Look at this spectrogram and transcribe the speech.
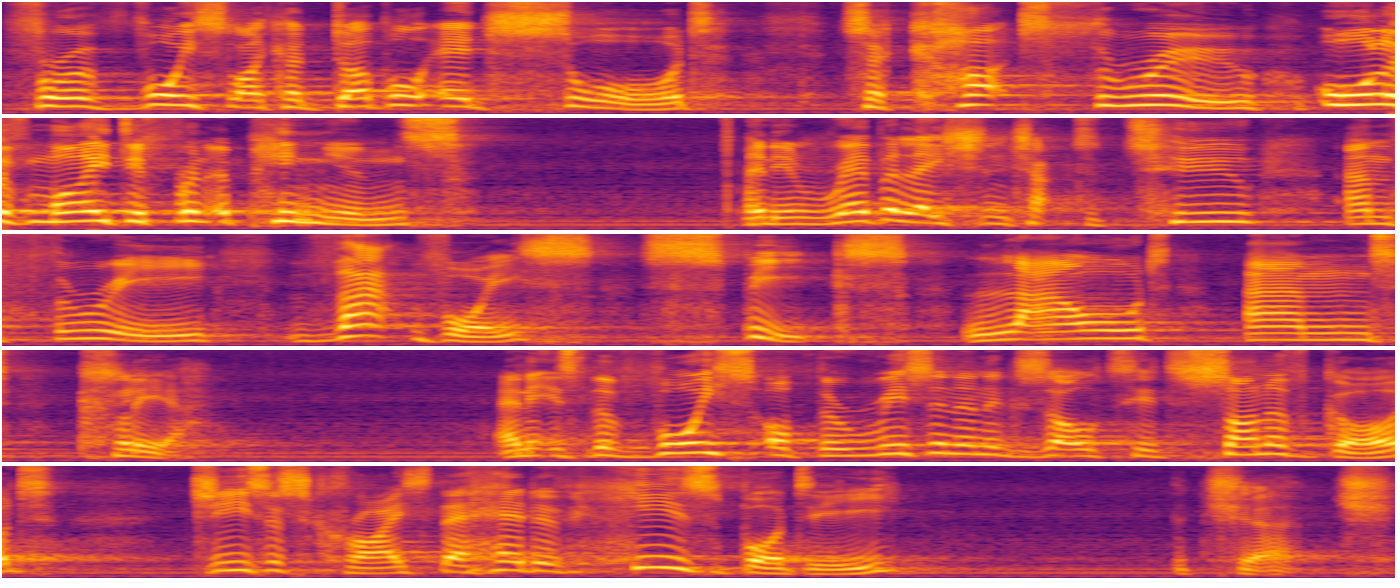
For a voice like a double edged sword to cut through all of my different opinions and in Revelation chapter 2 and 3, that voice speaks loud and clear. And it is the voice of the risen and exalted Son of God, Jesus Christ, the head of his body, the church.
